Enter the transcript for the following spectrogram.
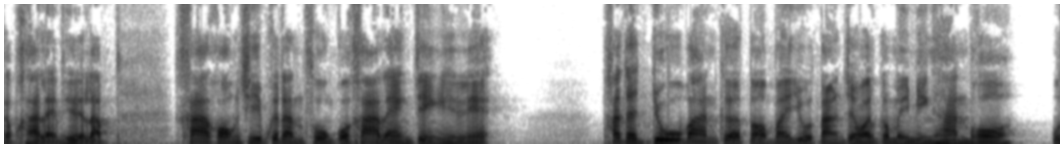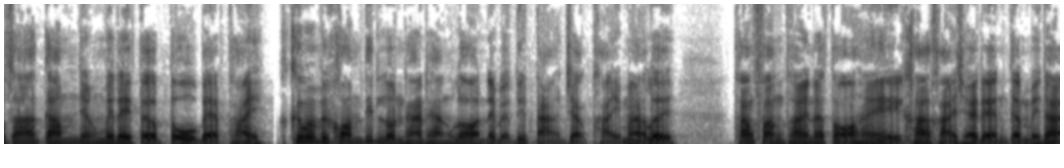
กับค่าแรงที่ได้รับ ค่าครองชีพก็ดันสูงกว่าค่าแรงจริงทีนี้ถ้าจะอยู่บ้านเกิดต่อไปอยู่ต่างจังหวัดก็ไม่มีงานพอ อุตสาหกรรมยังไม่ได้เติบโตแบบไทย คือมันเป็นความดิ้นรนหาทางรอดในแบบที่ต่างจากไทยมากเลยทางฝั่งไทยนะต่อให้ค้าขายชายแดนกันไม่ได้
